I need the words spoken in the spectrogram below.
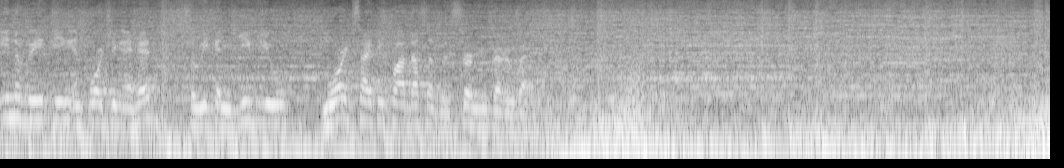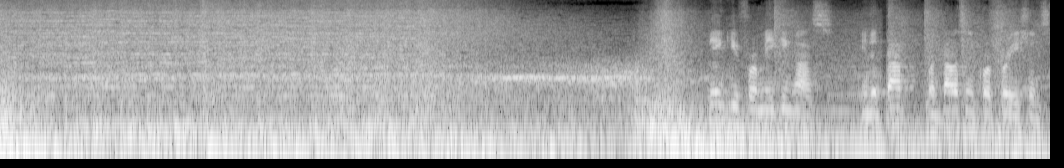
innovating and forging ahead so we can give you more exciting products that will serve you very well. Thank you for making us in the top 1,000 corporations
